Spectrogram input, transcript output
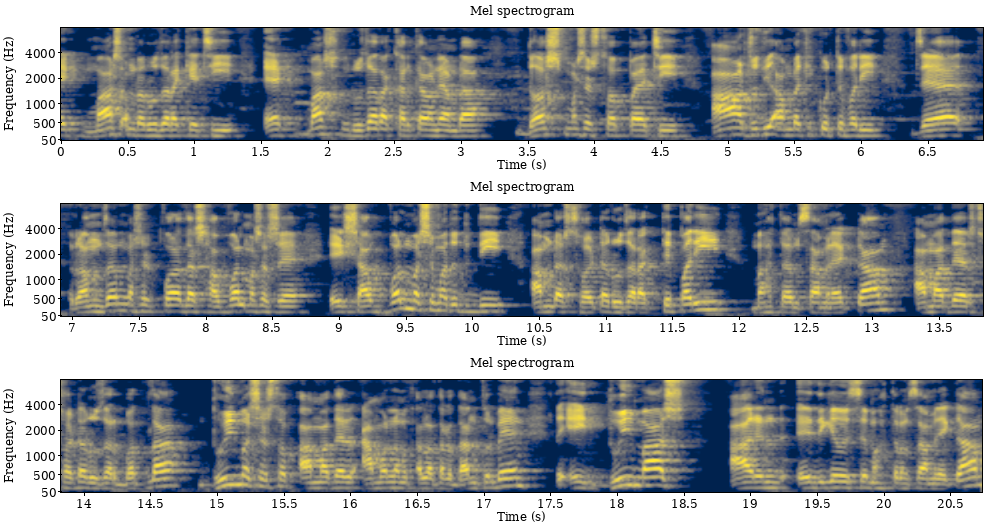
এক মাস আমরা রোজা রাখেছি এক মাস রোজা রাখার কারণে আমরা দশ মাসের সব পেয়েছি আর যদি আমরা কি করতে পারি যে রমজান মাসের পরে যা সাব্বাল মাস আসে, এই সাব্বাল মাসের মধ্যে যদি আমরা ছয়টা রোজা রাখতে পারি, মাহতারাম সামনে একরাম, আমাদের ছয়টা রোজার বদলা দুই মাসের সব আমাদের আমল আল্লাহ তালা দান করবেন। তো এই দুই মাস আর এদিকে হচ্ছে মাহতারাম সামনে একরাম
